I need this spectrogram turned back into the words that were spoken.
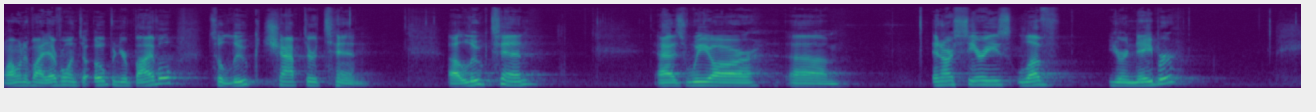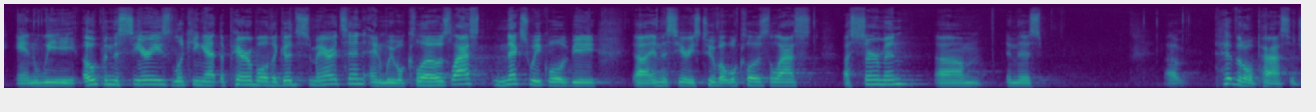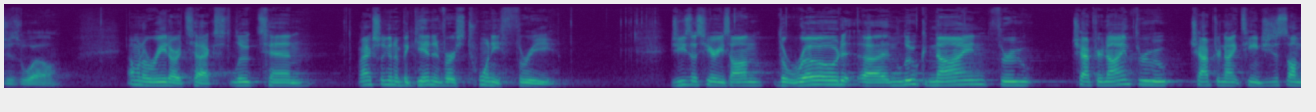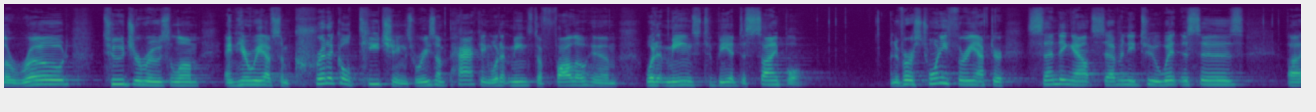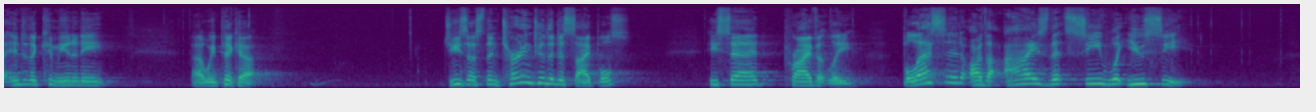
Well, I want to invite everyone to open your Bible to Luke chapter 10. Uh, Luke 10, as we are um, in our series, Love Your Neighbor. And we open the series looking at the parable of the Good Samaritan, and we will close. Last Next week will be uh, in the series too, but we'll close the last uh, sermon um, in this uh, pivotal passage as well. I'm going to read our text, Luke 10. I'm actually going to begin in verse 23. Jesus here, he's on the road uh, in Luke 9 through chapter 9 through chapter 19. Jesus on the road to Jerusalem. And here we have some critical teachings where he's unpacking what it means to follow him, what it means to be a disciple. And in verse 23, after sending out 72 witnesses uh, into the community, uh, we pick up. Jesus, then turning to the disciples, he said privately, Blessed are the eyes that see what you see.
